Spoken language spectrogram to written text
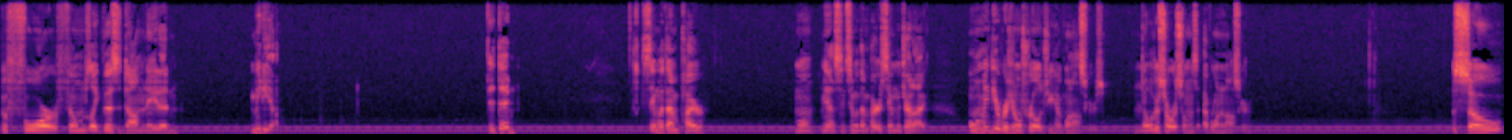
before films like this dominated media. It did. Same with Empire. Well, yeah, same with Empire, same with Jedi. Only the original trilogy have won Oscars. No other Star Wars film has ever won an Oscar. So,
